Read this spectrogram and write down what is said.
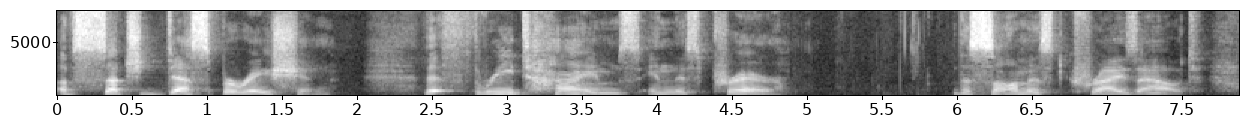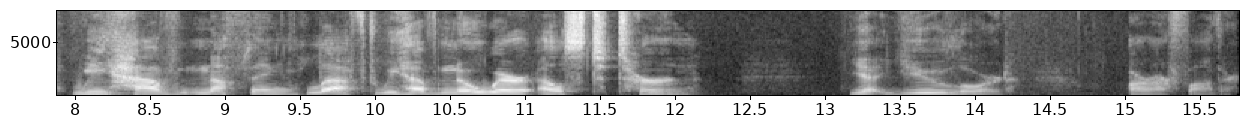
of such desperation that three times in this prayer, the psalmist cries out, We have nothing left. We have nowhere else to turn. Yet you, Lord, are our Father.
